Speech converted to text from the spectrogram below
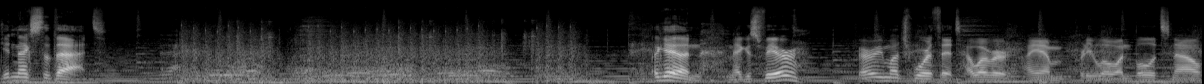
get next to that. Again, Megasphere, very much worth it. However, I am pretty low on bullets now.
